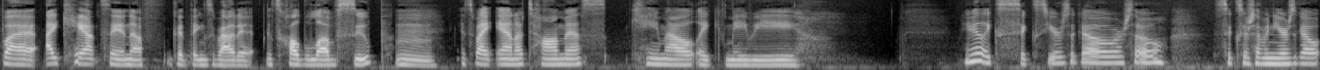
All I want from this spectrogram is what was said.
but I can't say enough good things about it. It's called Love Soup. Mm. It's by Anna Thomas. Came out like maybe maybe like six years ago or so, six or seven years ago.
